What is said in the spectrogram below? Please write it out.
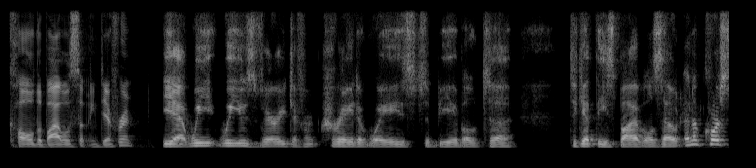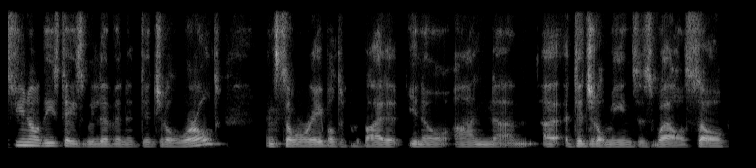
call the Bible something different? Yeah, we we use very different creative ways to be able to to get these Bibles out. And of course, you know, these days we live in a digital world, and so we're able to provide it, you know, on um, a, a digital means as well. So,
